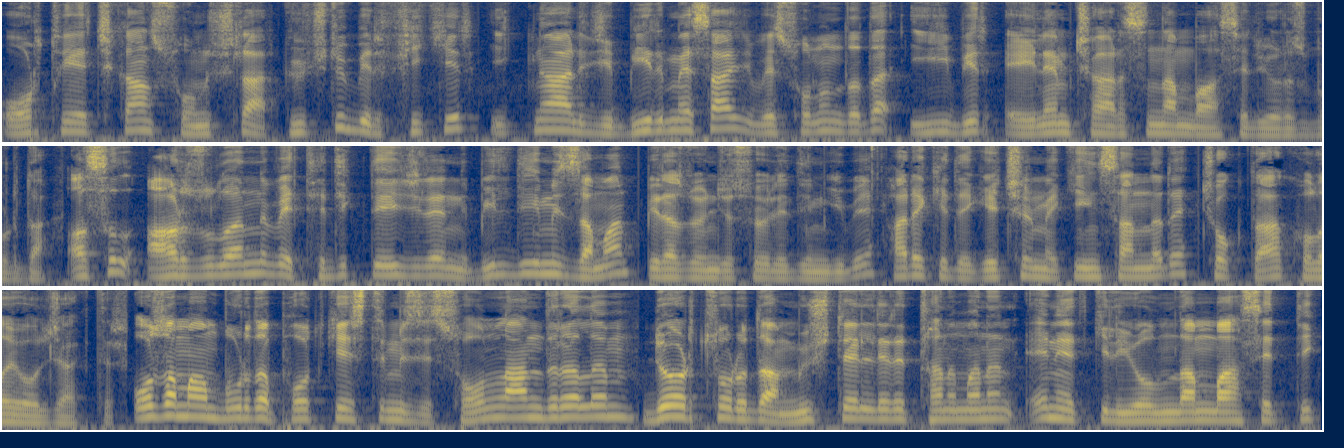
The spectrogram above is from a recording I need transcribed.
ortaya çıkan sonuçlar. Güçlü bir fikir, ikna edici bir mesaj ve sonunda da iyi bir eylem çağrısından bahsediyoruz burada. Asıl arzularını ve tetikleyicilerini bildiğimiz zaman biraz önce söylediğim gibi harekete geçirmek insanları çok daha kolay olacaktır. O zaman burada podcast'imizi sonlandıralım. 4 sorudan müşterileri tanımanın en etkili yolundan bahsettik.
